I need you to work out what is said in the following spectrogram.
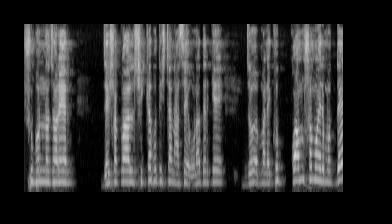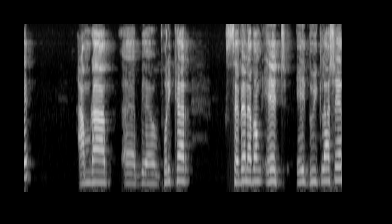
সুবর্ণচরের যে সকল শিক্ষা প্রতিষ্ঠান আছে, ওনাদেরকে মানে খুব কম সময়ের মধ্যে আমরা পরীক্ষার সেভেন এবং এইট এই দুই ক্লাসের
